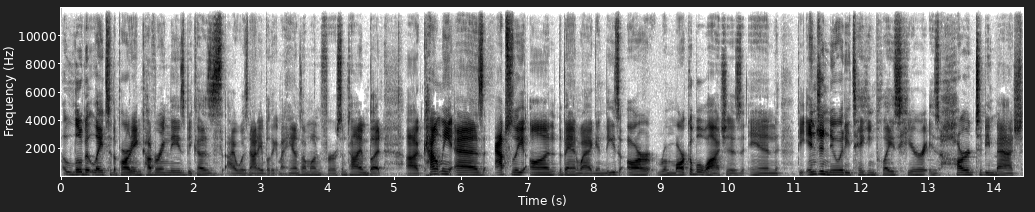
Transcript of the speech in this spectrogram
a little bit late to the party in covering these because I was not able to get my hands on one for some time, but uh, count me as absolutely on the bandwagon. These are remarkable watches and the ingenuity taking place here is hard to be matched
